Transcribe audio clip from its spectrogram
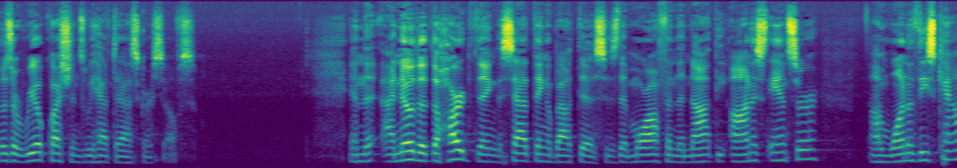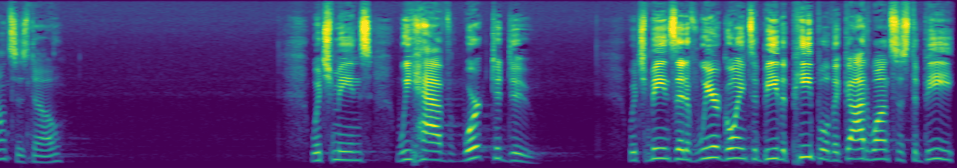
Those are real questions we have to ask ourselves. And the, I know that the hard thing, the sad thing about this is that more often than not, the honest answer on one of these counts is no. Which means we have work to do which means that if we are going to be the people that God wants us to be,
